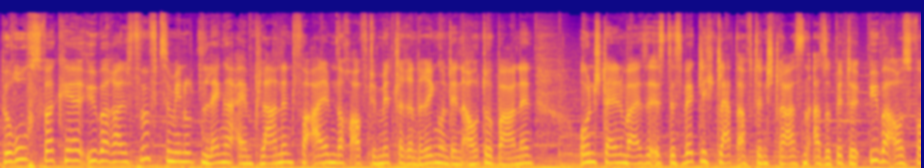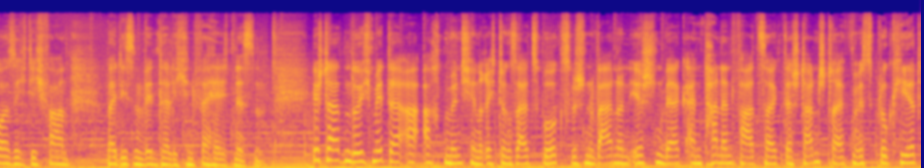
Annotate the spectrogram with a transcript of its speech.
Berufsverkehr überall 15 Minuten länger einplanen, vor allem noch auf dem mittleren Ring und den Autobahnen. Und stellenweise ist es wirklich glatt auf den Straßen, also bitte überaus vorsichtig fahren bei diesen winterlichen Verhältnissen. Wir starten durch mit der A8 München Richtung Salzburg zwischen Wern und Irschenberg ein Pannenfahrzeug. Der Standstreifen ist blockiert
